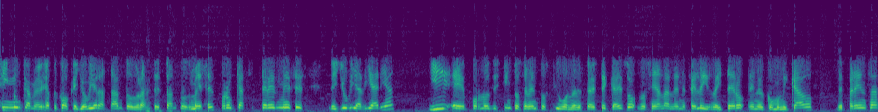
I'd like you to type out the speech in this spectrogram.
sí, nunca me había tocado que lloviera tanto durante tantos meses, fueron casi tres meses de lluvia diaria y eh, por los distintos eventos que hubo en el Estadio. Eso lo señala la NFL y reitero en el comunicado de prensa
